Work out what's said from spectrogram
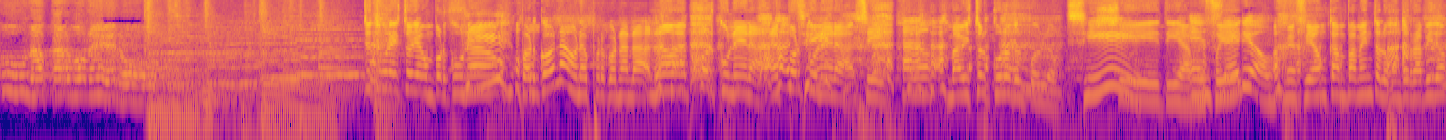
tengo una historia con Porcuna. ¿Porcona o no es Porcona nada? No, es porcunera, es ¿Ah, sí? porcunera, sí. Me ha visto el culo todo el pueblo. Sí. Sí, tía. me ¿En fui- serio? Me fui a un campamento, lo cuento rápido.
